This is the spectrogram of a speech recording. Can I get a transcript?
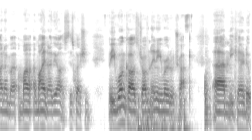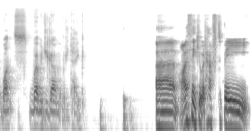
I I might, know the answer to this question, but you have one car to drive on any road or track. Um, you can do it once. Where would you go and what would you take? Um, I think it would have to be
